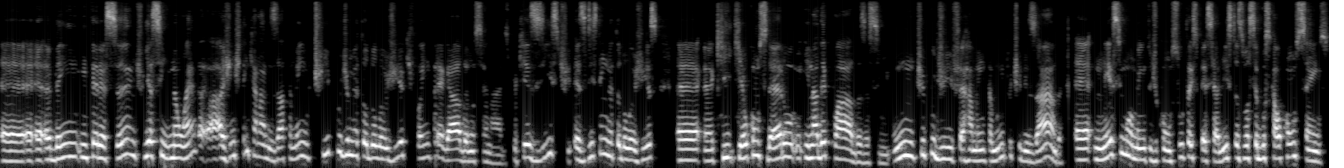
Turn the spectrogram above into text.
é, é, é, bem interessante. E assim, não é. A, a, gente tem que analisar também o tipo de metodologia que foi empregada nos cenários, porque existe, existem metodologias é, é, que, que eu considero inadequadas. Assim, um tipo de ferramenta muito utilizada é nesse momento de consulta a especialistas você buscar o consenso.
